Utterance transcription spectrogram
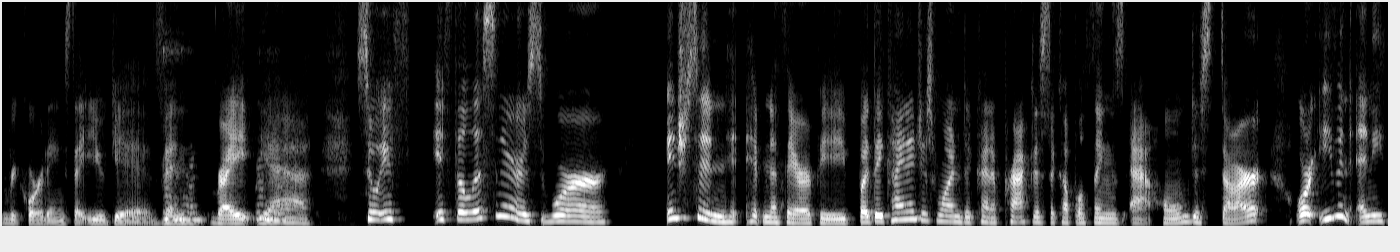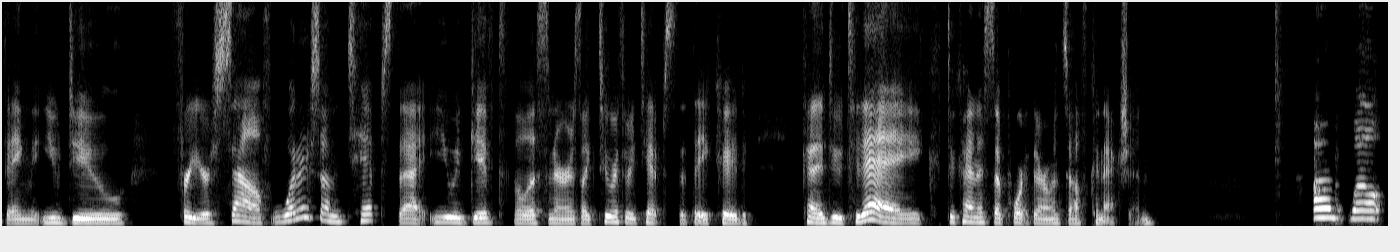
recordings that you give mm-hmm. and right mm-hmm. yeah so if if the listeners were interested in hypnotherapy but they kind of just wanted to kind of practice a couple things at home to start or even anything that you do for yourself what are some tips that you would give to the listeners like two or three tips that they could kind of do today to kind of support their own self connection um, well,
